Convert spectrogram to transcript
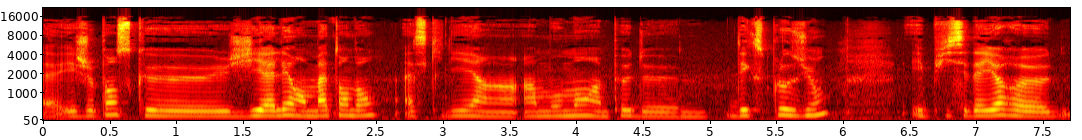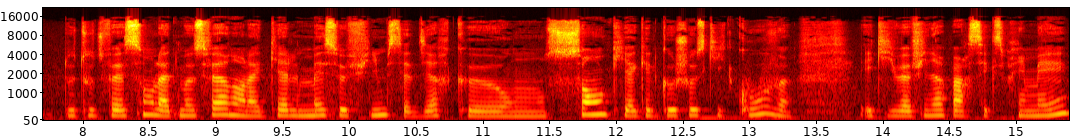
et je pense que j'y allais en m'attendant à ce qu'il y ait un, un, moment un peu d'explosion. Et puis c'est d'ailleurs euh, de toute façon l'atmosphère dans laquelle met ce film, c'est-à-dire qu'on sent qu'il y a quelque chose qui couve et qui va finir par s'exprimer,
